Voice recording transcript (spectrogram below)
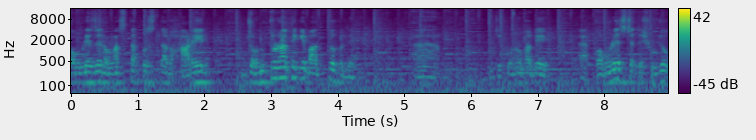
কংগ্রেসের অনাস্থা প্রস্তাব হারের যন্ত্রণা থেকে বাধ্য হলেন। যে কোনোভাবে কংগ্রেস যাতে সুযোগ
